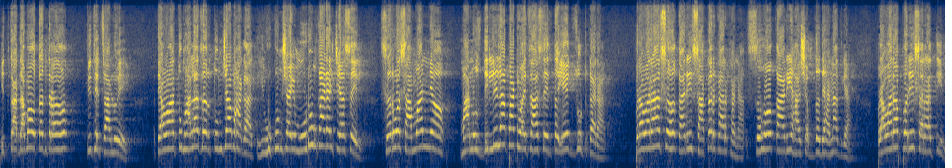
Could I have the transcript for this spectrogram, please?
इतका दबाव तंत्र तिथे चालू आहे. तेव्हा तुम्हाला जर तुमच्या भागात ही हुकुमशाही मोडून काढायची असेल सर्वसामान्य माणूस दिल्लीला पाठवायचा असेल तर एकजूट करा. प्रवरा सहकारी साखर कारखाना सहकारी हा शब्द ध्यानात घ्या. प्रवरा परिसरातील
